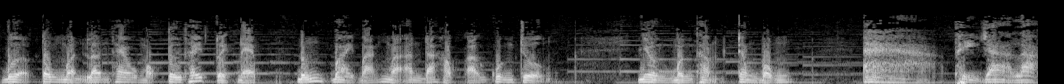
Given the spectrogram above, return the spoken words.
vừa tung mình lên theo một tư thế tuyệt đẹp, đúng bài bản mà anh đã học ở quân trường. Nhường mừng thầm trong bụng, À, thì ra là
